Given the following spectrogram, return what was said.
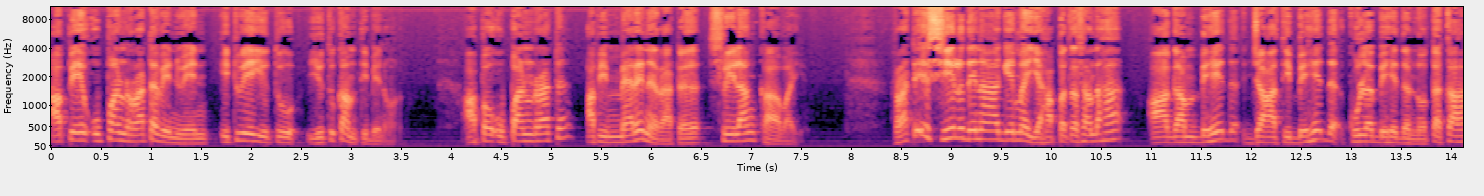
අපේ උපන් රට වෙනුවෙන් ඉටුවේ යුතු යුතුකම් තිබෙනවා. අප උපන් රට අපි මැරෙන රට ශ්‍රී ලංකාවයි. රටේ සියලු දෙනාගේම යහපත සඳහා ආගම් බෙහෙද ජාති බෙහෙද කුල බෙහෙද නොතකා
